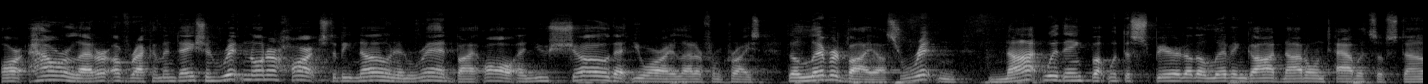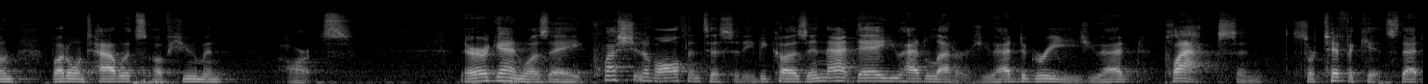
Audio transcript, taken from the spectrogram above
are our letter of recommendation, written on our hearts to be known and read by all. And you show that you are a letter from Christ, delivered by us, written not with ink, but with the Spirit of the living God, not on tablets of stone, but on tablets of human hearts. There again was a question of authenticity because in that day you had letters, you had degrees, you had plaques and certificates that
